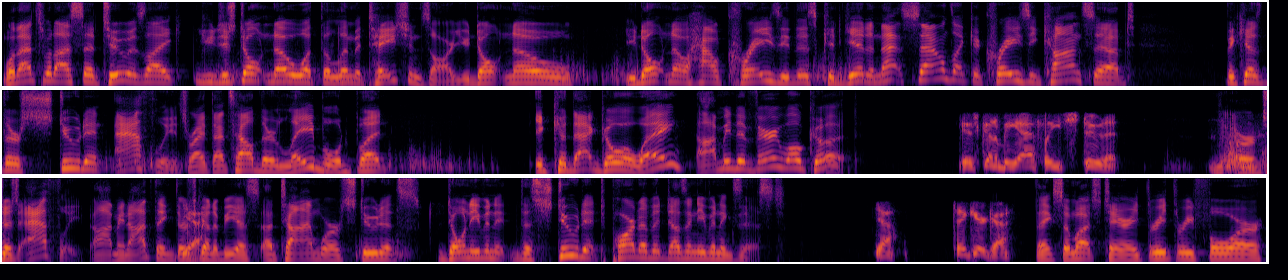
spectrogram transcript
Well, that's what I said too. Is like you just don't know what the limitations are. You don't know. You don't know how crazy this could get, and that sounds like a crazy concept because they're student athletes, right? That's how they're labeled. But it could that go away? I mean, it very well could, It's going to be athlete student. or just athlete. I mean, I think there's Yeah. going to be a, a time where students don't even the student part of it doesn't even exist. Yeah. Take care, guy. Thanks so much, Terry. 334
